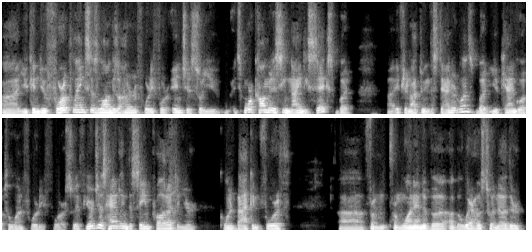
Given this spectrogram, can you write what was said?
Uh, you can do fork lengths as long as 144 inches. So you it's more common to see 96, but uh, if you're not doing the standard ones, but you can go up to 144. So if you're just handling the same product and you're going back and forth uh, from from one end of a of a warehouse to another,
